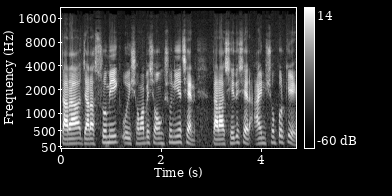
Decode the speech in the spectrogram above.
তারা, যারা শ্রমিক, ওই সমাবেশে অংশ নিয়েছেন, তারা সে দেশের আইন সম্পর্কে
